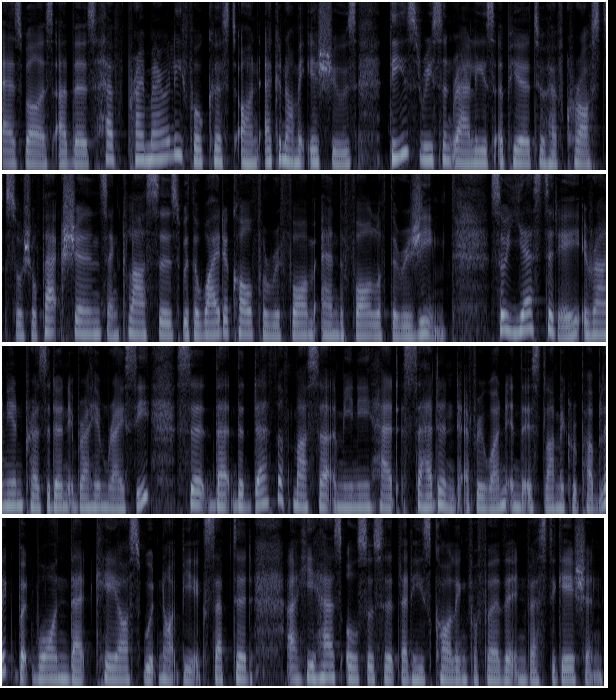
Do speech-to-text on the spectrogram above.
as well as others, have primarily focused on economic issues, these recent rallies appear to have crossed social factions and classes with a wider call for reform and the fall of the regime. So, yesterday, Iranian President Ebrahim Raisi said that the death of Mahsa Amini had saddened everyone in the Islamic Republic, but warned that chaos would not be accepted. Uh, he has also said that he's calling for further investigation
